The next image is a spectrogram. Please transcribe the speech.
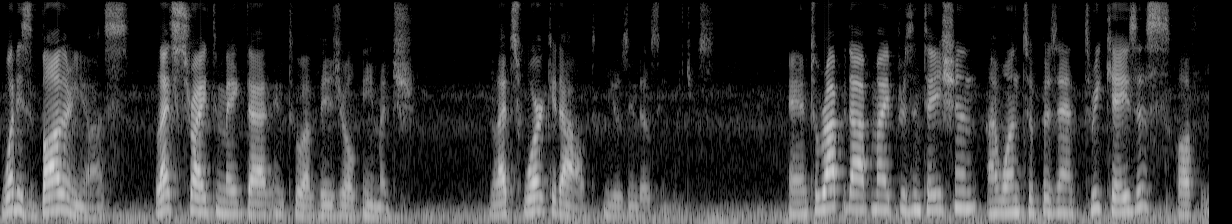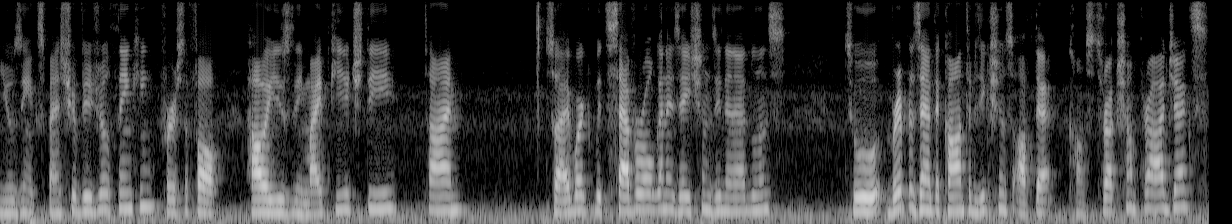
what is bothering us, Let's try to make that into a visual image. Let's work it out using those images. And to wrap it up my presentation, I want to present three cases of using expansive visual thinking. First of all, how I used it in my PhD time. So I worked with several organizations in the Netherlands to represent the contradictions of their construction projects.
